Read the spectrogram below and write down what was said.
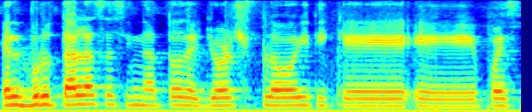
el brutal asesinato de George Floyd y que eh, pues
